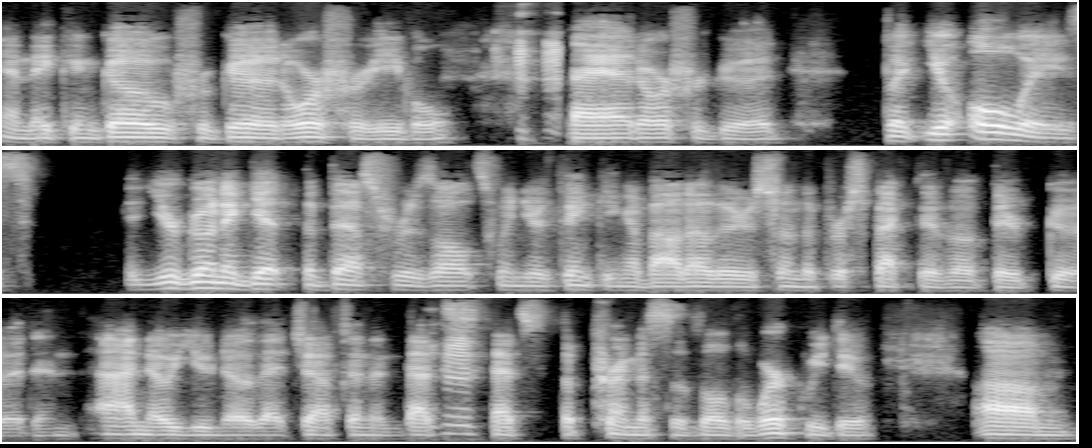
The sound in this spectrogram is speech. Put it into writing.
and they can go for good or for evil, bad or for good. But you always you're going to get the best results when you're thinking about others from the perspective of their good and i know you know that jeff and that's mm-hmm. that's the premise of all the work we do um,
